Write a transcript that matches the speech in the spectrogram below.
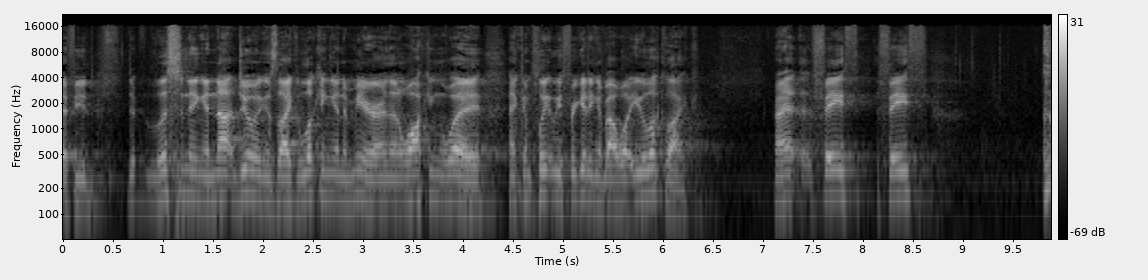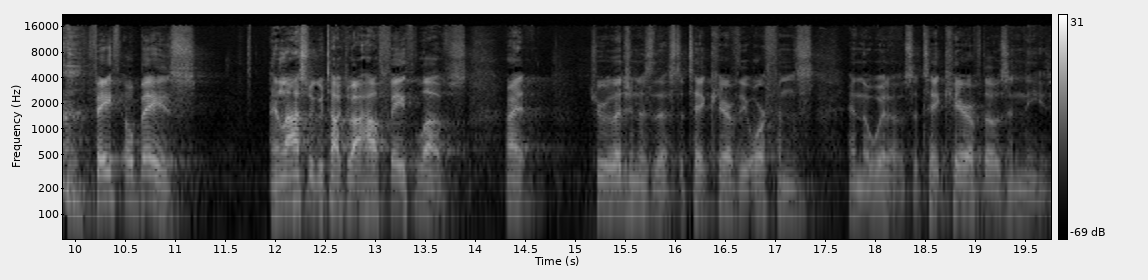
If you listening and not doing is like looking in a mirror and then walking away and completely forgetting about what you look like. Right? Faith, faith, faith obeys. And last week we talked about how faith loves. Right? True religion is this to take care of the orphans and the widows, to take care of those in need.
